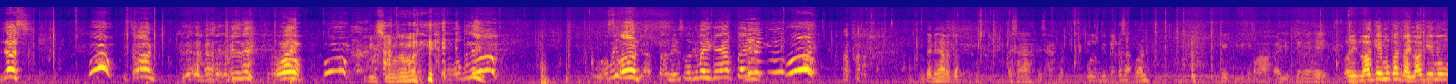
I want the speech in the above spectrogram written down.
Yes. Fish on. Oh. Isa, isa. Malapitan ka sa kwan. Kayo sila he. Oy, lagi mong kan bay, lagi mong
